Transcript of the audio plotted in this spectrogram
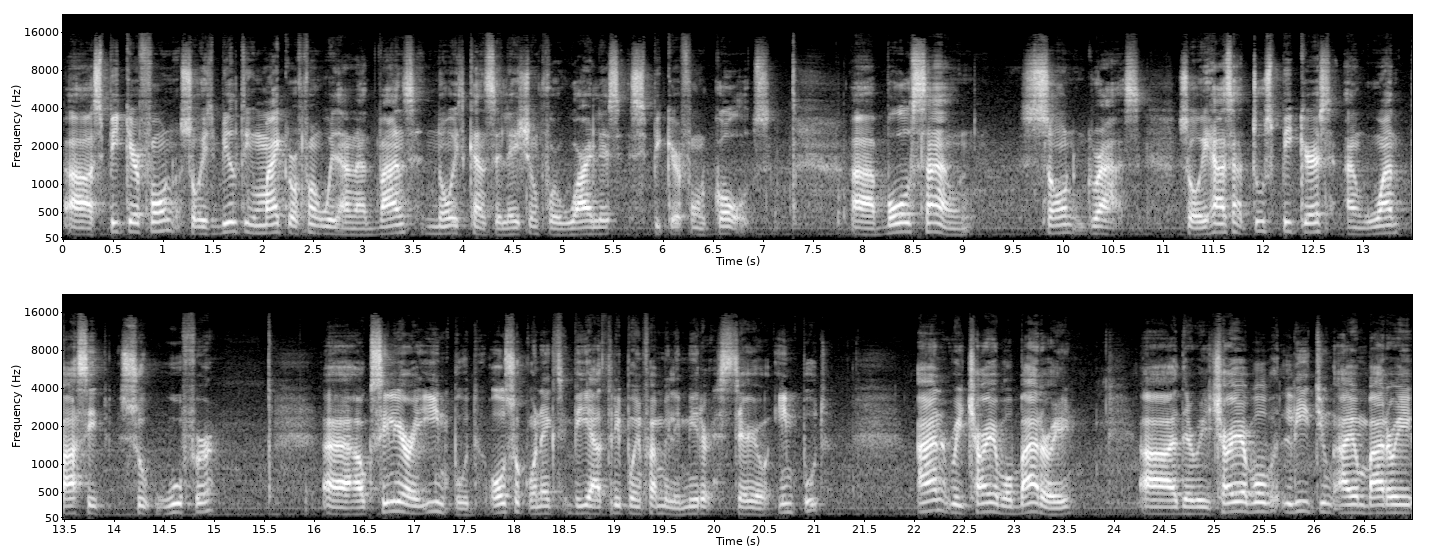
Uh, speakerphone, so it's built-in microphone with an advanced noise cancellation for wireless speakerphone calls. Uh, ball sound, sun grass. So it has uh, two speakers and one passive subwoofer. Uh, auxiliary input also connects via 3.5 millimeter stereo input and rechargeable battery uh, the rechargeable lithium ion battery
